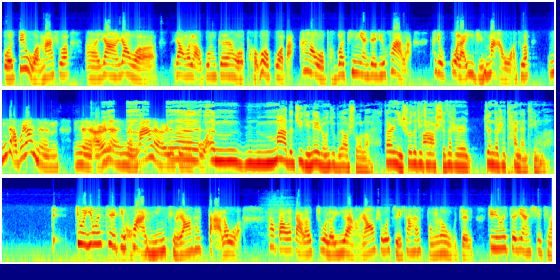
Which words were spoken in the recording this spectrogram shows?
我对我妈说，嗯，让让我让我老公跟我婆婆过吧。看看我婆婆听见这句话了，她就过来一直骂我说，你咋不让恁恁儿子恁妈的儿子跟着过？嗯，骂的具体内容就不要说了。但是你说的这句话实在是真的是太难听了。就就因为这句话引起了，然后他打了我，他把我打到住了院了，然后是我嘴上还缝了五针。就因为这件事情，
